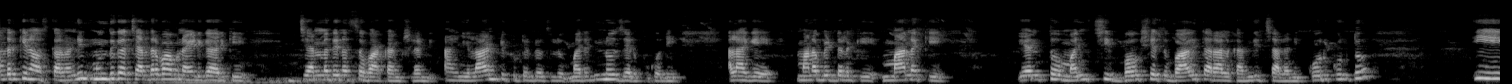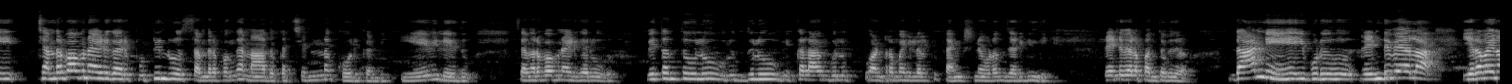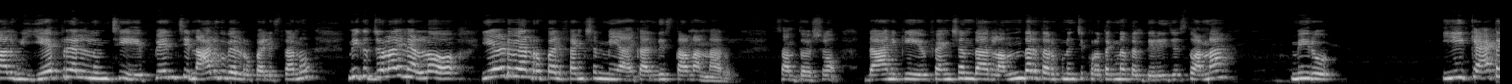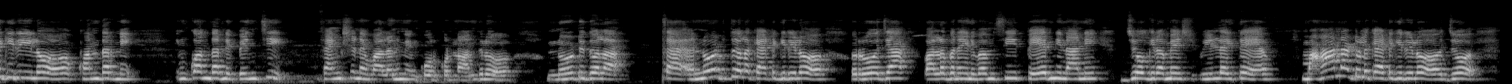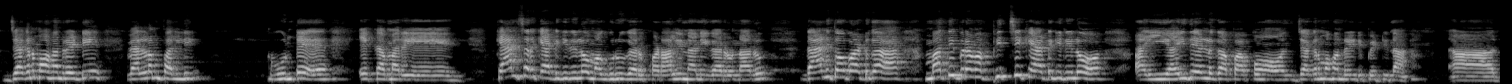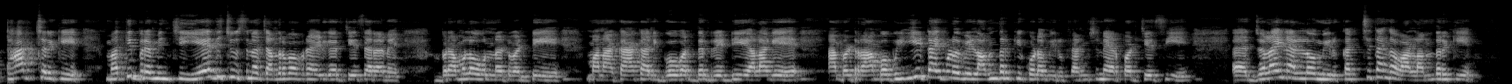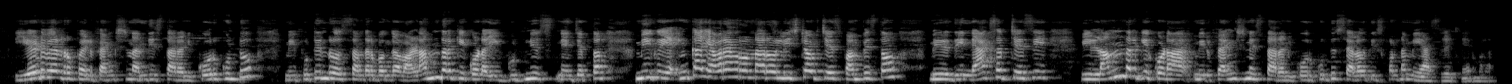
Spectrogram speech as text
అందరికీ నమస్కారం అండి. ముందుగా చంద్రబాబు నాయుడు గారికి జన్మదిన శుభాకాంక్షలు అండి ఆయన ఇలాంటి పుట్టినరోజులు మరెన్నో జరుపుకొని అలాగే మన బిడ్డలకి మనకి ఎంతో మంచి భవిష్యత్తు భావితరాలకు అందించాలని కోరుకుంటూ ఈ చంద్రబాబు నాయుడు గారి పుట్టినరోజు సందర్భంగా నాదొక చిన్న కోరిక అండి ఏమీ లేదు. చంద్రబాబు నాయుడు గారు వితంతువులు వృద్ధులు వికలాంగులు ఒంటరి మహిళలకు పెన్షన్ ఇవ్వడం జరిగింది. రెండు వేల పంతొమ్మిదిలో దాన్ని ఇప్పుడు రెండు వేల ఇరవై నాలుగు ఏప్రిల్ నుంచి పెంచి నాలుగు వేల రూపాయలు ఇస్తాను. మీకు జూలై నెలలో ఏడు వేల రూపాయల పెన్షన్ మీ ఆయనకు అందిస్తాను అన్నారు సంతోషం. దానికి పెన్షన్దారులందరి తరపు నుంచి కృతజ్ఞతలు తెలియజేస్తూ అన్న మీరు ఈ కేటగిరీలో కొందరిని ఇంకొందరిని పెంచి ఫెన్షన్ ఇవ్వాలని మేము కోరుకుంటున్నాం. అందులో నోటిదొల నోటిదొల కేటగిరీలో రోజా వల్లభనేని వంశీ పేర్ని నాని జోగి రమేష్ వీళ్ళైతే మహానటుల కేటగిరీలో జో జగన్మోహన్ రెడ్డి వెల్లంపల్లి ఉంటే ఇక మరి క్యాన్సర్ కేటగిరీలో మా గురువు గారు కొడాలి నాని గారు ఉన్నారు. దానితో పాటుగా మతిభ్రమ పిచ్చి కేటగిరీలో ఈ ఐదేళ్ళుగా పాపం జగన్మోహన్ రెడ్డి పెట్టిన టార్చర్కి మతి భ్రమించి ఏది చూసినా చంద్రబాబు నాయుడు గారు చేశారనే భ్రమలో ఉన్నటువంటి మన కాకాని గోవర్ధన్ రెడ్డి అలాగే అంబటి రాంబాబు ఈ టైపులో వీళ్ళందరికీ కూడా మీరు ఫంక్షన్ ఏర్పాటు చేసి జులై జూలై నెలలో మీరు ఖచ్చితంగా వాళ్ళందరికీ ఏడు వేల రూపాయలు పెన్షన్ అందిస్తారని కోరుకుంటూ మీ పుట్టినరోజు సందర్భంగా వాళ్ళందరికీ కూడా ఈ గుడ్ న్యూస్ నేను చెప్తాను. మీకు ఇంకా ఎవరెవరు ఉన్నారో లిస్ట్ అవుట్ చేసి పంపిస్తాం. మీరు దీన్ని యాక్సెప్ట్ చేసి వీళ్ళందరికీ కూడా మీరు పెన్షన్ ఇస్తారని కోరుకుంటూ సెలవు తీసుకుంటాం మీ అసలేట్ నిర్మల.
